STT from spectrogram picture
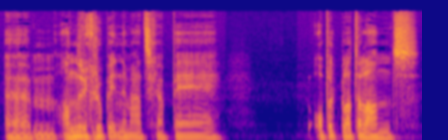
ehm, andere groepen in de maatschappij, op het platteland,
